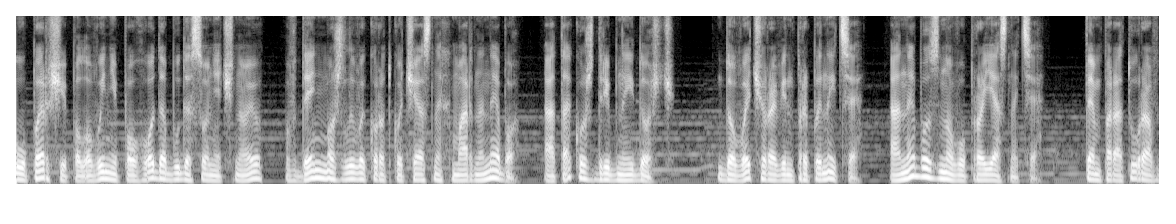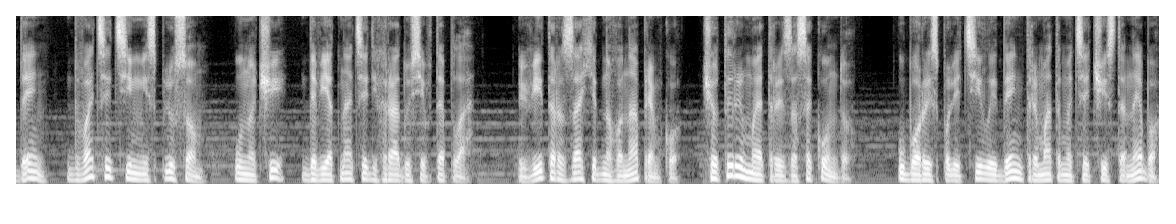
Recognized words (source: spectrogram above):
У першій половині погода буде сонячною, вдень можливе короткочасне хмарне небо, а також дрібний дощ. До вечора він припиниться, а небо знову проясниться. Температура в день 27 із плюсом, уночі 19 градусів тепла. Вітер західного напрямку 4 метри за секунду. У Борисполі цілий день триматиметься чисте небо,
